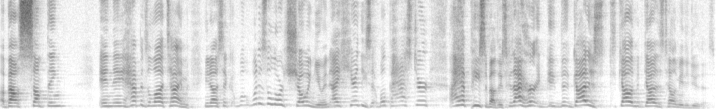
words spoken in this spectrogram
about something, and it happens a lot of time, you know, it's like, well, what is the Lord showing you? And I hear these, well, Pastor, I have peace about this because I heard God is, God, God is telling me to do this.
